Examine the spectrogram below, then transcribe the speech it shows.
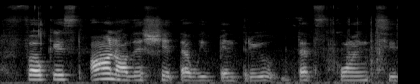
focused on all this shit that we've been through, that's going to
